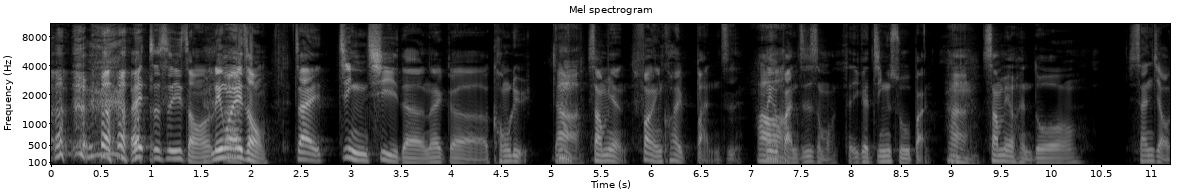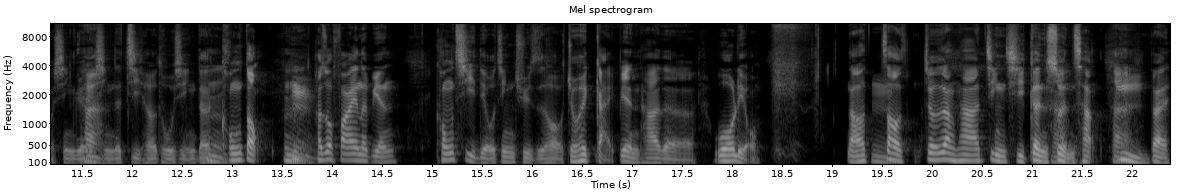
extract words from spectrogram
哎，这是一种，另外一种在进气的那个空滤啊。上面放一块板子，那个板子是什么？一个金属板，嗯，上面有很多三角形、圆形的几何图形的空洞，嗯，他说放在那边，空气流进去之后就会改变它的涡流。然后造就让它进气更顺畅，嗯，对，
